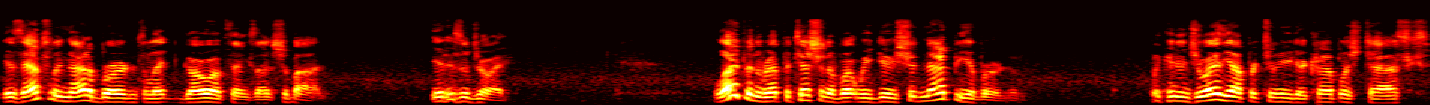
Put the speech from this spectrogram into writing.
It is absolutely not a burden to let go of things on Shabbat. It is a joy. Life and the repetition of what we do should not be a burden. We can enjoy the opportunity to accomplish tasks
